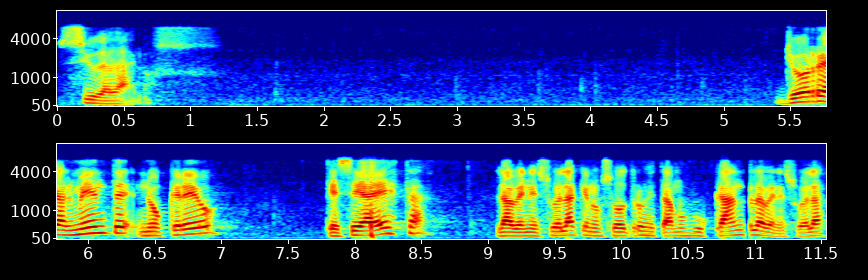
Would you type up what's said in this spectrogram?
ciudadanos. Yo realmente no creo que sea esta la Venezuela que nosotros estamos buscando, la Venezuela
